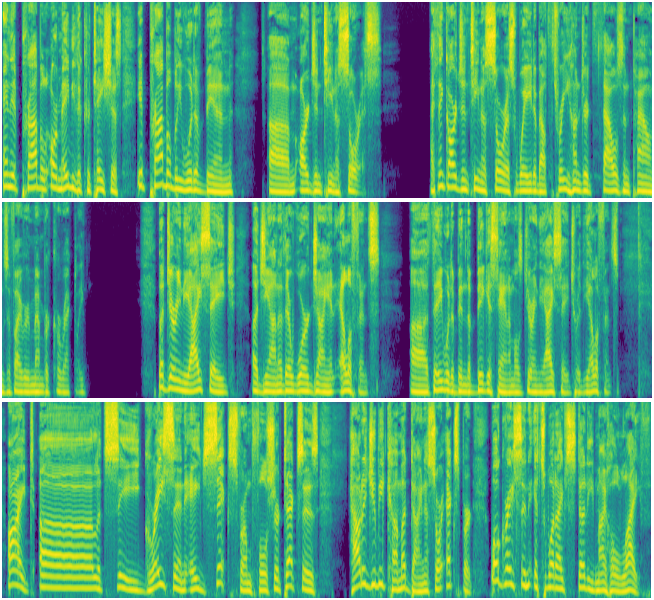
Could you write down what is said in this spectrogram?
and it probably, or maybe the Cretaceous, it probably would have been um, Argentinosaurus. I think Argentinosaurus weighed about 300,000 pounds, if I remember correctly. But during the Ice Age, uh, Gianna, there were giant elephants. Uh, they would have been the biggest animals during the Ice Age, were the elephants. All right, uh, let's see. Grayson, age six from Fulshear, Texas. How did you become a dinosaur expert? Well, Grayson, it's what I've studied my whole life.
